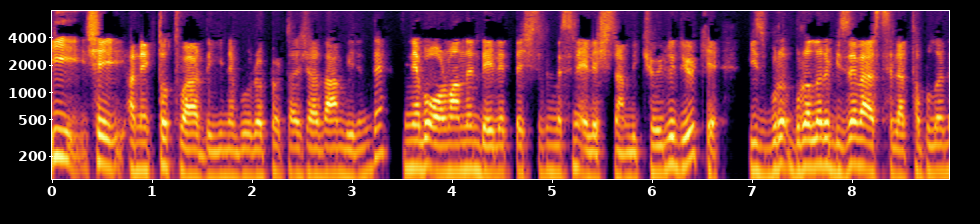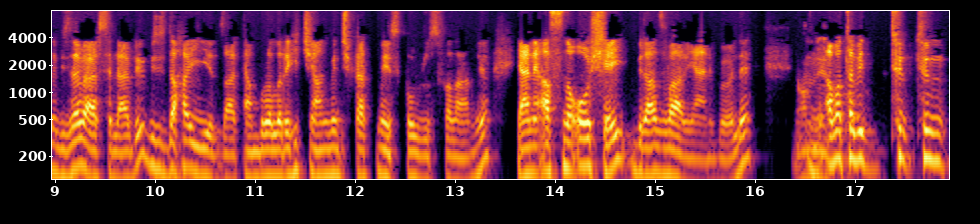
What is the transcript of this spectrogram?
Bir şey anekdot vardı yine bu röportajlardan birinde. Yine bu ormanların devletleştirilmesini eleştiren bir köylü diyor ki biz bur- buraları bize verseler, tapularını bize verseler diyor. Biz daha iyi zaten buralara hiç yangın çıkartmayız, koruruz falan diyor. Yani aslında o şey biraz var yani böyle. Anlıyorum. Ama tabii tüm, tüm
